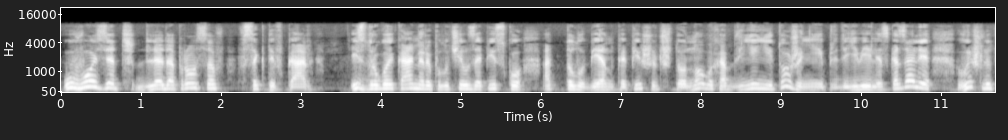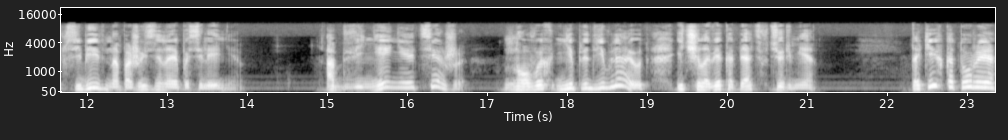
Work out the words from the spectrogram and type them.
Увозят для допросов в Сыктывкар. Из другой камеры получил записку от Толубенко. Пишет, что новых обвинений тоже не предъявили. Сказали, вышлют в Сибирь на пожизненное поселение. Обвинения те же. Новых не предъявляют, и человек опять в тюрьме. Таких, которые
